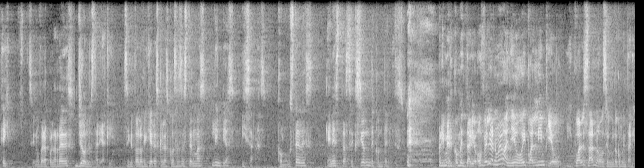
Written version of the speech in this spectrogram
Hey, si no fuera por las redes, yo no estaría aquí. Así que todo lo que quiero es que las cosas estén más limpias y sanas, como ustedes en esta sección de contenidos. Primer comentario. Ofelia, no me bañé hoy. ¿Cuál limpio y cuál sano? Segundo comentario.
